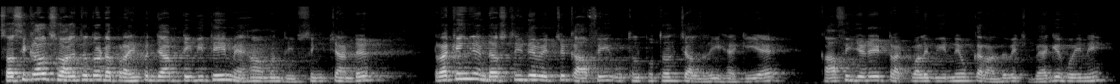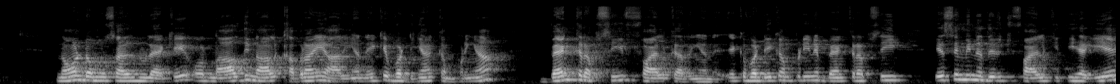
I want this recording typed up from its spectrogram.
ਸਤਿ ਸ਼੍ਰੀ ਅਕਾਲ, ਸਵਾਗਤ ਹੈ ਤੁਹਾਡਾ ਪ੍ਰਾਈਮ ਪੰਜਾਬ ਟੀਵੀ ਤੇ। ਮੈਂ ਹਾਂ ਅਮਨਦੀਪ ਸਿੰਘ ਚੰਡ। ਟਰੱਕਿੰਗ ਇੰਡਸਟਰੀ ਦੇ ਵਿੱਚ ਕਾਫੀ ਉਥਲ-ਪੁਥਲ ਚੱਲ ਰਹੀ ਹੈਗੀ ਹੈ। ਕਾਫੀ ਜਿਹੜੇ ਟਰੱਕ ਵਾਲੇ ਵੀਰ ਨੇ ਉਹ ਘਰਾਂ ਦੇ ਵਿੱਚ ਬਹਿ ਗਏ ਹੋਏ ਨੇ ਨਾਨ ਡੋਮੋਸਾਈਲ ਨੂੰ ਲੈ ਕੇ ਔਰ ਨਾਲ ਦੀ ਨਾਲ ਖਬਰਾਂ ਇਹ ਆ ਰਹੀਆਂ ਨੇ ਕਿ ਵੱਡੀਆਂ ਕੰਪਨੀਆਂ ਬੈਂਕਰਪਸੀ ਫਾਈਲ ਕਰ ਰਹੀਆਂ ਨੇ। ਇੱਕ ਵੱਡੀ ਕੰਪਨੀ ਨੇ ਬੈਂਕਰਪਸੀ ਇਸੇ ਮਹੀਨੇ ਦੇ ਵਿੱਚ ਫਾਈਲ ਕੀਤੀ ਹੈਗੀ ਹੈ।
